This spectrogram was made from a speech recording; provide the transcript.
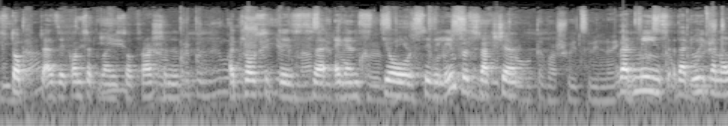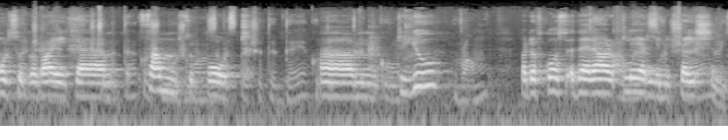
stopped as a consequence of Russian atrocities uh, against your civil infrastructure. That means that we can also provide uh, um, some support um, to you But of course, there are clear limitations,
